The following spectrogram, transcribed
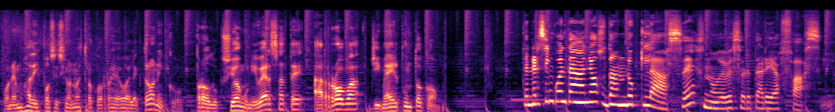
ponemos a disposición nuestro correo electrónico producciónuniversate.gmail.com Tener 50 años dando clases no debe ser tarea fácil,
